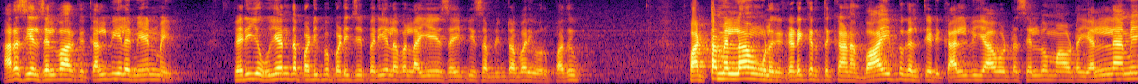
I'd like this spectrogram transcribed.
அரசியல் செல்வார்க்கு கல்வியில் மேன்மை பெரிய உயர்ந்த படிப்பு படித்து பெரிய லெவல் ஐஏஎஸ் ஐபிஎஸ் அப்படின்ற மாதிரி ஒரு பது பட்டமெல்லாம் உங்களுக்கு கிடைக்கிறதுக்கான வாய்ப்புகள் தேடி கல்வி ஆகட்டும் செல்வம் ஆகட்டும் எல்லாமே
